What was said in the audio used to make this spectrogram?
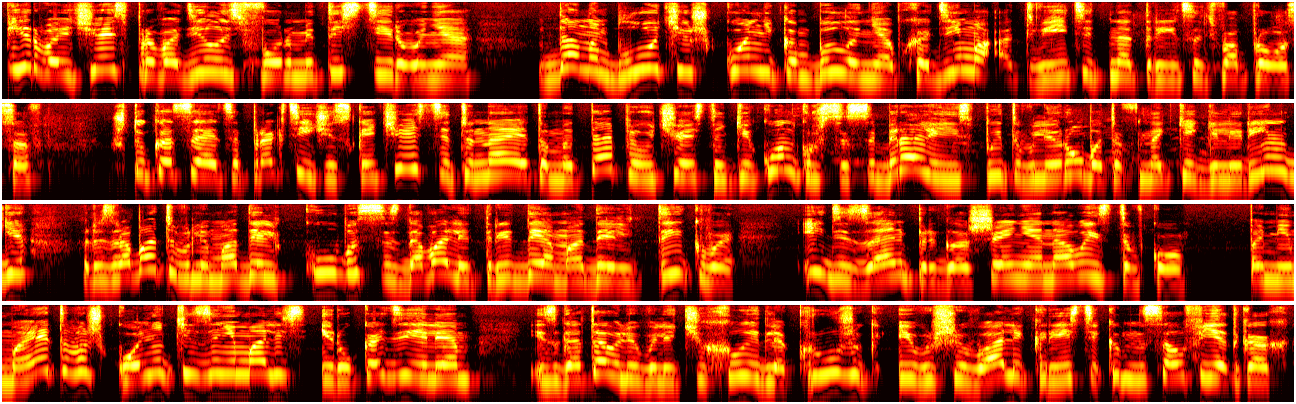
Первая часть проводилась в форме тестирования. В данном блоке школьникам было необходимо ответить на 30 вопросов. Что касается практической части, то на этом этапе участники конкурса собирали и испытывали роботов на кегель-ринге, разрабатывали модель куба, создавали 3D-модель тыквы и дизайн приглашения на выставку. Помимо этого, школьники занимались и рукоделием. Изготавливали чехлы для кружек и вышивали крестиком на салфетках.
